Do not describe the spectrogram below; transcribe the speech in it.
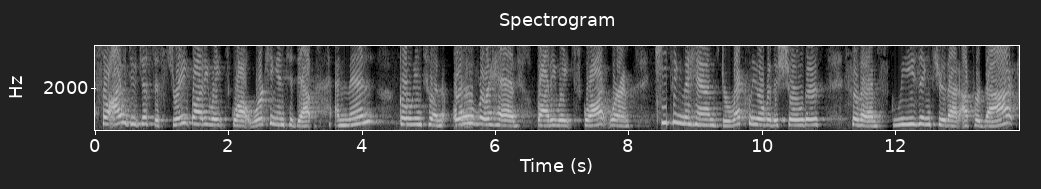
So I would do just a straight body weight squat, working into depth, and then go into an overhead body weight squat where I'm keeping the hands directly over the shoulders so that I'm squeezing through that upper back.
